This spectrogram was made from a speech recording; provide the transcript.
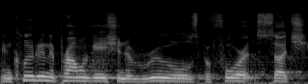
including the promulgation of rules before such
